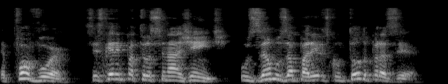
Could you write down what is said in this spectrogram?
é, por favor, vocês querem patrocinar a gente? Usamos os aparelhos com todo prazer.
